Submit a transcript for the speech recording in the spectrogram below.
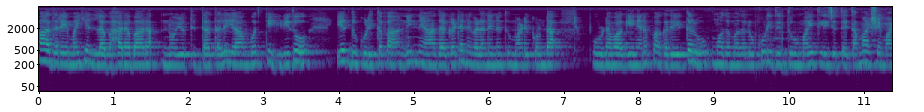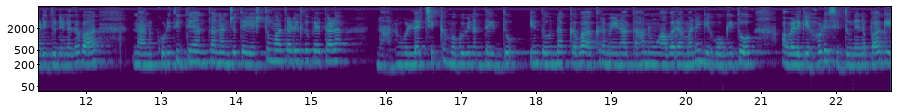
ಆದರೆ ಮೈಯೆಲ್ಲ ಭಾರ ಭಾರ ನೋಯುತ್ತಿದ್ದ ತಲೆಯ ಒತ್ತಿ ಹಿಡಿದು ಎದ್ದು ಕುಳಿತವ. ನಿನ್ನೆ ಆದ ಘಟನೆಗಳ ನೆನೆದು ಮಾಡಿಕೊಂಡ. ಪೂರ್ಣವಾಗಿ ನೆನಪಾಗದೇ ಇದ್ದರೂ ಮೊದಮೊದಲು ಕುಡಿದಿದ್ದು ಮೈತ್ಲಿ ಜೊತೆ ತಮಾಷೆ ಮಾಡಿದ್ದು ನೆನೆದವ. ನಾನು ಕುಡಿದಿದ್ದೆ ಅಂತ ನನ್ನ ಜೊತೆ ಎಷ್ಟು ಮಾತಾಡಿದ್ಲು ಬೇತಾಳ? ನಾನು ಒಳ್ಳೆ ಚಿಕ್ಕ ಮಗುವಿನಂತೆ ಇದ್ದು ಎಂದು ನಕ್ಕವ ಕ್ರಮೇಣ ತಾನು ಅವರ ಮನೆಗೆ ಹೋಗಿದ್ದು ಅವಳಿಗೆ ಹೊಡೆಸಿದ್ದು ನೆನಪಾಗಿ,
